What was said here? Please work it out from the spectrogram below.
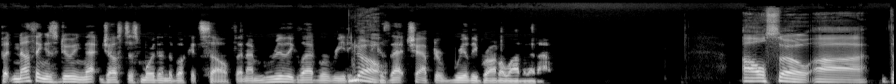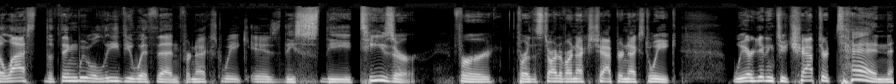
but nothing is doing that justice more than the book itself. And I'm really glad we're reading No. it because that chapter really brought a lot of that out. also, uh, the last the thing we will leave you with then for next week is the the teaser for for the start of our next chapter next week. We are getting to chapter ten,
